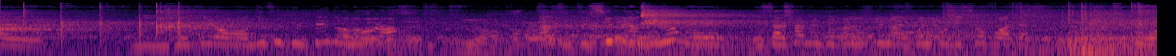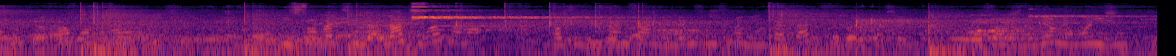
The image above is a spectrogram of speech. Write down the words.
euh, ils étaient en difficulté, non, non, là. Là, c'était super dur et, et Sacha n'était pas non plus dans les bonnes conditions pour attaquer. C'était bon. Alors, franchement, ils sont battus. Là, là, tu vois, ça marche. Quand ils jouent comme ça, mais même s'ils se prennent une patate, euh, enfin, je veux dire, mais au moins ils jouent. Ils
